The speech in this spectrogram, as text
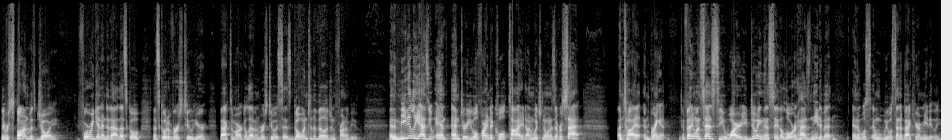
They respond with joy. Before we get into that, let's go, let's go to verse 2 here. Back to Mark 11, verse 2. It says, Go into the village in front of you. And immediately as you enter, you will find a colt tied on which no one has ever sat. Untie it and bring it. If anyone says to you, Why are you doing this? say, The Lord has need of it, and, it will, and we will send it back here immediately.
